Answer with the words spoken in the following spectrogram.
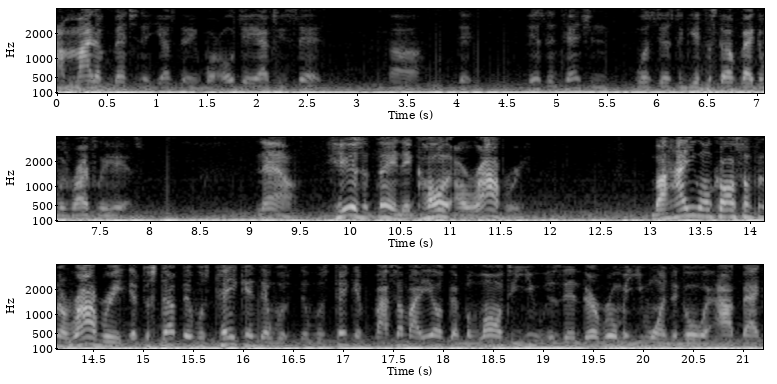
I might have mentioned it yesterday, where OJ actually said uh, that his intention was just to get the stuff back that was rightfully his. Now, here's the thing: they call it a robbery. But how you gonna call something a robbery if the stuff that was taken that was that was taken by somebody else that belonged to you is in their room and you wanted to go out back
